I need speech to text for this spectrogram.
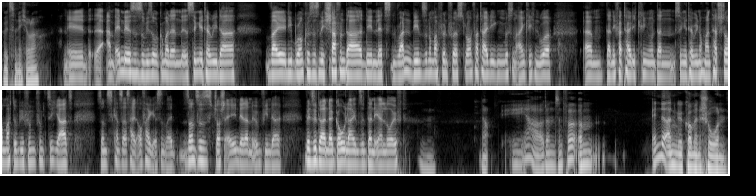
willst du nicht, oder? Nee, äh, am Ende ist es sowieso, guck mal, dann ist Singletary da, weil die Broncos es nicht schaffen, da den letzten Run, den sie nochmal für den First Round verteidigen müssen, eigentlich nur ähm, dann nicht verteidigt kriegen und dann Singletary nochmal einen Touchdown macht, irgendwie 55 Yards. Sonst kannst du das halt auch vergessen, weil sonst ist es Josh Allen, der dann irgendwie in der, wenn sie da in der Goal-Line sind, dann eher läuft. Ja. Ja, dann sind wir am Ende angekommen schon.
